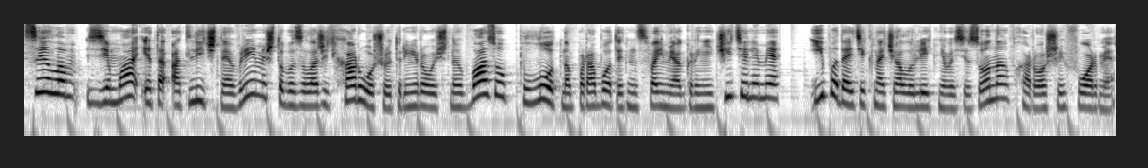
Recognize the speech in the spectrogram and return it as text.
В целом, зима – это отличное время, чтобы заложить хорошую тренировочную базу, плотно поработать над своими ограничителями и подойти к началу летнего сезона в хорошей форме.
